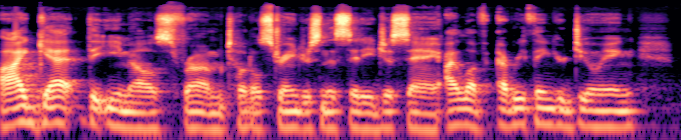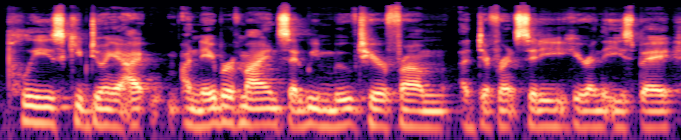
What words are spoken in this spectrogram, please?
I get the emails from total strangers in the city just saying, I love everything you're doing. Please keep doing it. I, a neighbor of mine said we moved here from a different city here in the East Bay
